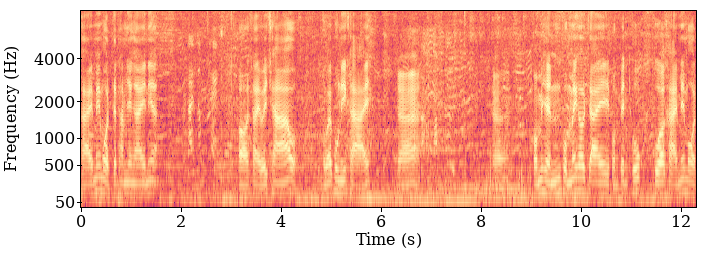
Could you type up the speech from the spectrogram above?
ขายไม่หมดจะทำยังไงเนี่ย ขายน้ำแข็งอ๋อใส่ไว้เช้า เอาไว้พรุ่งนี้ขายจ้าเอามาเพิ่มเออผมเห็นผมไม่เข้าใจ ผมเป็นทุกข์กลัวขายไม่หมด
